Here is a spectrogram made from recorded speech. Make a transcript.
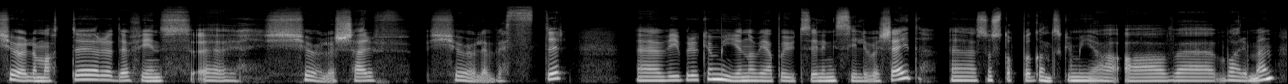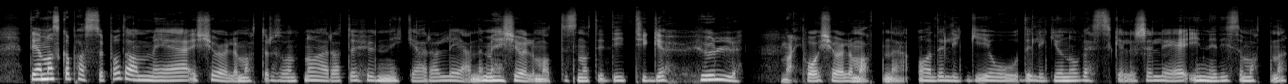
kjølematter, det fins eh, kjøleskjerf, kjølevester. Eh, vi bruker mye når vi er på utstilling Silvershade, eh, som stopper ganske mye av eh, varmen. Det man skal passe på da med kjølematter og sånt nå, er at hunden ikke er alene med kjølematter, sånn at de tygger hull Nei. på kjølemattene, og det ligger jo, det ligger jo noe væske eller gelé inni disse mattene.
